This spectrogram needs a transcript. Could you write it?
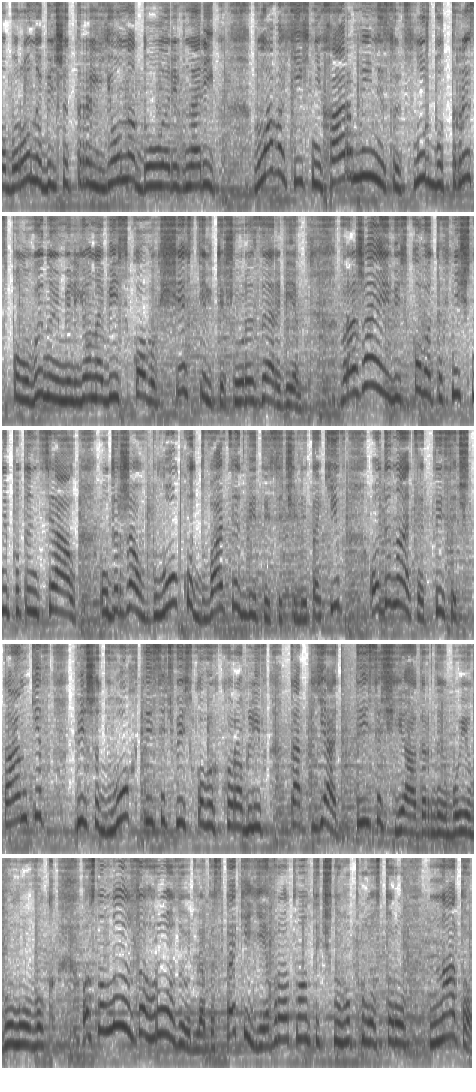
Оборону більше трильйона доларів на рік. В лавах їхніх армій несуть службу 3,5 мільйона військових, ще стільки ж у резерві. Вражає військово-технічний потенціал. У держав блоку 22 тисячі літаків, 11 тисяч танків, більше 2 тисяч військових кораблів та 5 тисяч ядерних боєголовок. Основною загрозою для безпеки євроатлантичного простору НАТО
